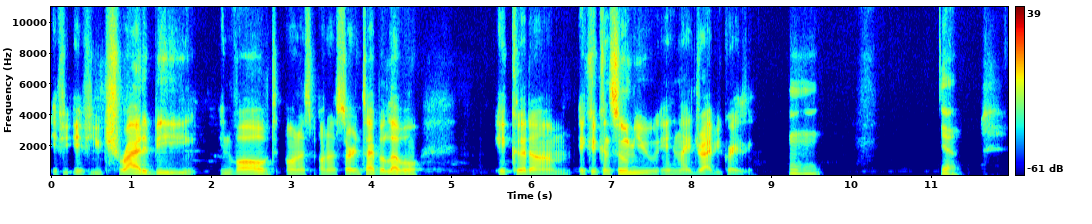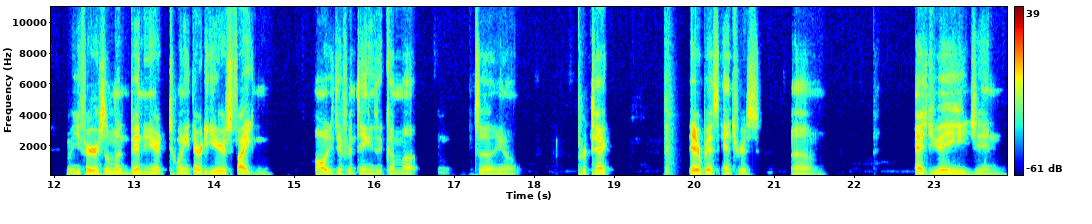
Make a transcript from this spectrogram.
if you if you try to be involved on a on a certain type of level, it could um it could consume you and like drive you crazy. mm-hmm. Yeah. When you figure someone's been here 20, 30 years fighting all these different things that come up to, you know, protect their best interests. Um, as you age and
